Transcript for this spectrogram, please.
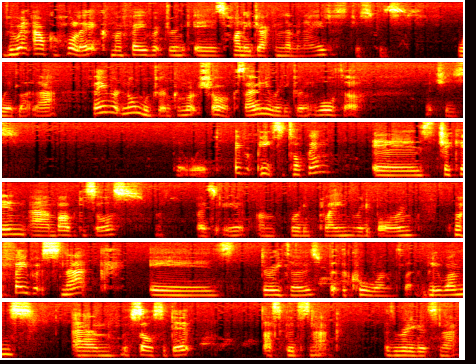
If we went alcoholic, my favourite drink is honey jack and lemonade, just because weird like that. Favourite normal drink? I'm not sure, because I only really drink water, which is bit weird. Favourite pizza topping is chicken and barbecue sauce. That's basically it. I'm really plain, really boring. My favourite snack is Doritos, but the cool ones, like the blue ones, um, with salsa dip. That's a good snack. It's a really good snack.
